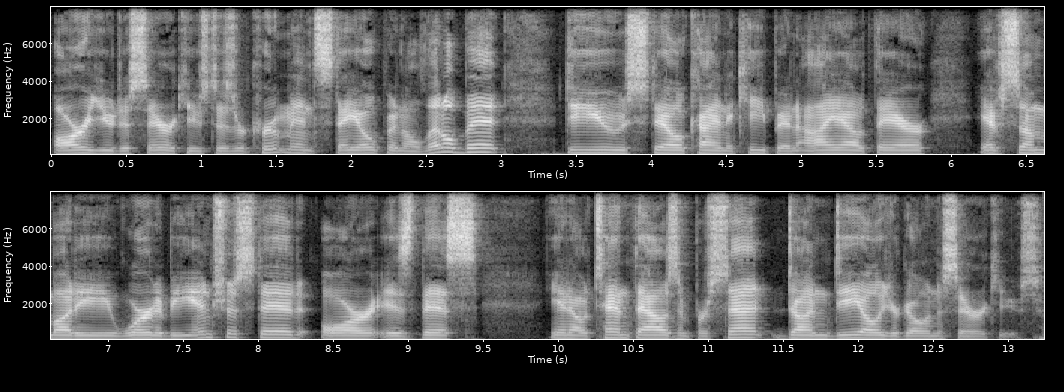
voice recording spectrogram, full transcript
are you to Syracuse? Does recruitment stay open a little bit? Do you still kind of keep an eye out there if somebody were to be interested? Or is this, you know, 10,000% done deal? You're going to Syracuse?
